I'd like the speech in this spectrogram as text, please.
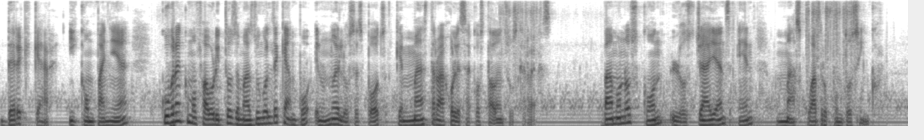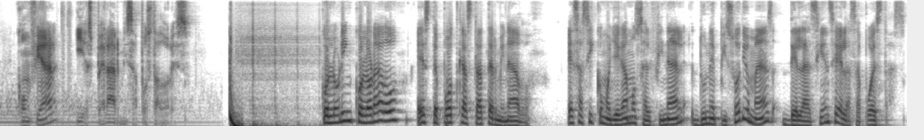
Derek Carr y compañía cubran como favoritos de más de un gol de campo en uno de los spots que más trabajo les ha costado en sus carreras. Vámonos con los Giants en más 4.5 confiar y esperar mis apostadores. Colorín colorado, este podcast ha terminado. Es así como llegamos al final de un episodio más de la ciencia de las apuestas.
